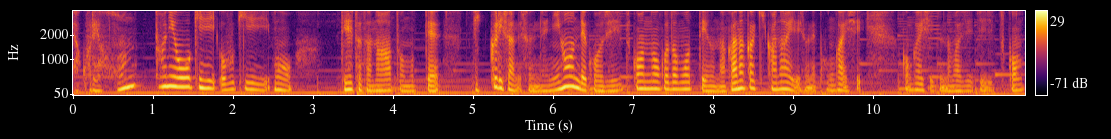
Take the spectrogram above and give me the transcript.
やこれ本当に大きい大きいもうデータだなと思ってびっくりしたんですよね。日本でこう事実婚の子供っていうのなかなか聞かないですよね。婚外子。婚外子っていうのはまじ事実婚。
